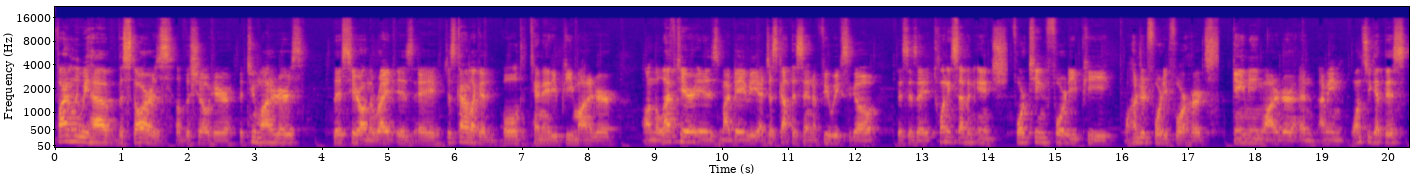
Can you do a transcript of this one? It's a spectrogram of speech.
Finally, we have the stars of the show here, the two monitors. This here on the right is a just kind of like an old 1080p monitor. On the left here is my baby. I just got this in a few weeks ago. This is a 27 inch 1440p 144 hertz gaming monitor. And I mean, once you get this,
